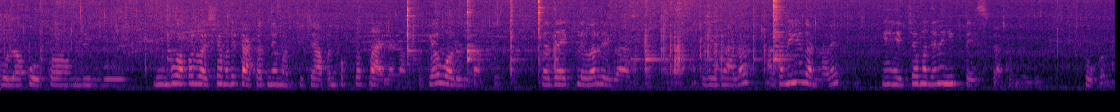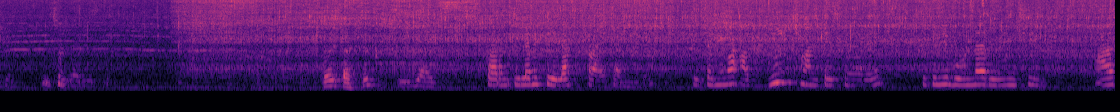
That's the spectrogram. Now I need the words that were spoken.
बोला कोकम लिंबू. लिंबू आपण रश्यामध्ये टाकत नाही मच्छीचे आपण फक्त फ्रायला टाकतो किंवा वरून टाकतो. त्याचा एक फ्लेवर वेगळा असतो. आता हे झालं. आता मी काय करणार आहे. मी ह्याच्यामध्ये ना ही पेस्ट टाकून देते. कोकमची सुंदर दिसते. पेस्ट टाकशील कारण तिला मी तेलात फ्राय करणार आहे. मग अजून छान टेस्ट येणार आहे. की तुम्ही बोलणार रेंजची आज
